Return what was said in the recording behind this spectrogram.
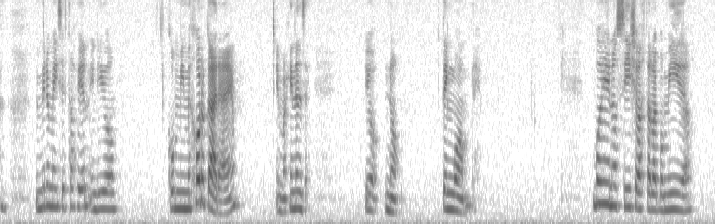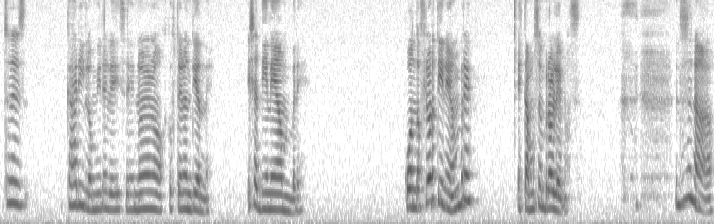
me mira y me dice, ¿estás bien? Y le digo, con mi mejor cara, ¿eh? Imagínense. Digo, no, tengo hambre. Bueno, sí, ya va a estar la comida. Entonces, Cari lo mira y le dice, no, no, no, es que usted no entiende. Ella tiene hambre. Cuando Flor tiene hambre, estamos en problemas. Entonces nada,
